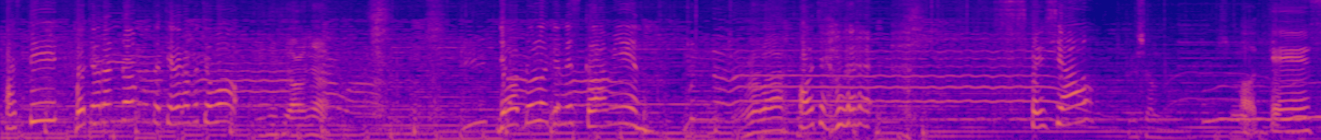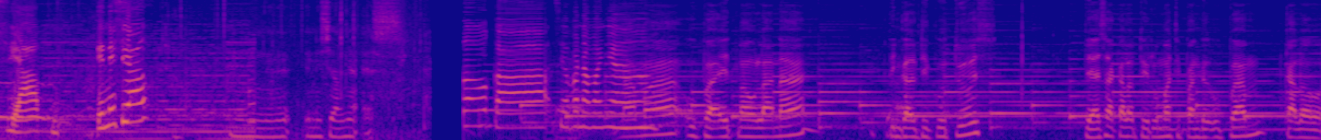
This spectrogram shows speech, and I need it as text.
Pasti bocoran dong untuk cewek apa cowok? inisialnya Jawab dulu jenis kelamin. cewek lah Oh cewek. Spesial. spesial Oke siap. Inisial? Hmm, ini- inisialnya S Halo kak, siapa namanya? Nama Ubaid Maulana, tinggal di Kudus. Biasa kalau di rumah dipanggil Ubam, kalau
